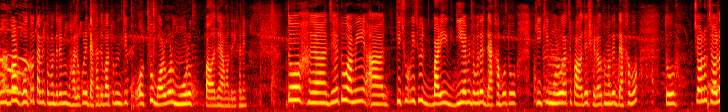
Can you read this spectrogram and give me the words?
বুধবার হতো, তাহলে তোমাদের আমি ভালো করে দেখাতে পারতাম যে কত বড় বড় মোরগ পাওয়া যায় আমাদের এখানে। তো যেহেতু আমি কিছু কিছু বাড়ি গিয়ে আমি তোমাদের দেখাবো, তো কি কি মোরগ আছে পাওয়া যায় সেটাও তোমাদের দেখাবো। তো চলো চলো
